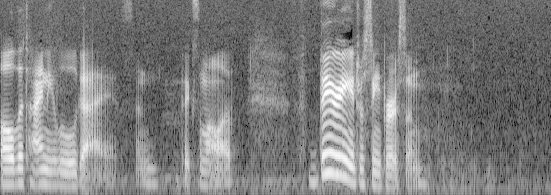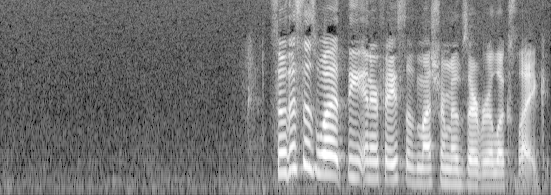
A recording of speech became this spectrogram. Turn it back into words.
all the tiny little guys and picks them all up. Very interesting person. So this is what the interface of Mushroom Observer looks like.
